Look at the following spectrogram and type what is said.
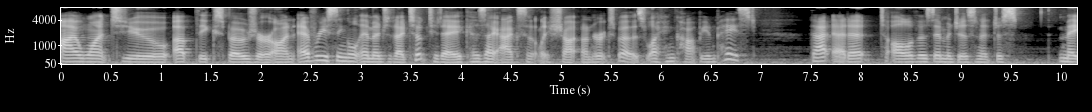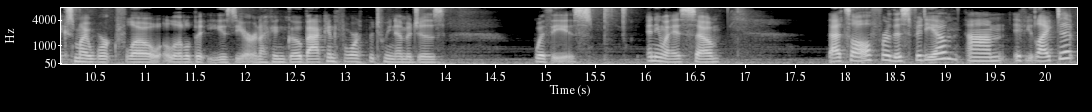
I want to up the exposure on every single image that I took today because I accidentally shot underexposed. Well, I can copy and paste that edit to all of those images and it just makes my workflow a little bit easier and I can go back and forth between images with ease. Anyways, so that's all for this video. Um, if you liked it,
